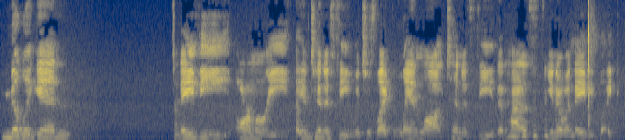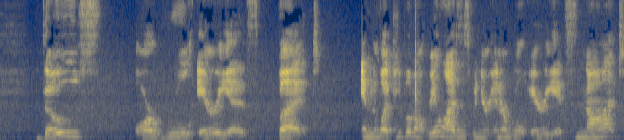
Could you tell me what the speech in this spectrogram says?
Millington Navy Armory in Tennessee, which is like landlocked Tennessee that has, you know, a Navy like those are rural areas, but and what people don't realize is when you're in a rural area, it's not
